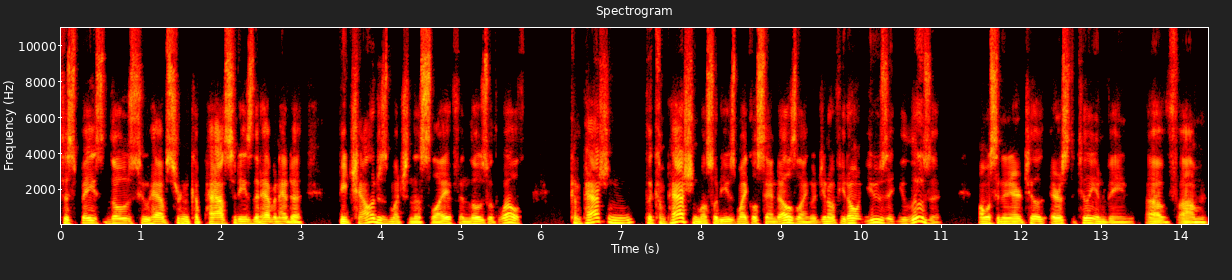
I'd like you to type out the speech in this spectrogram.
to space those who have certain capacities that haven't had to be challenged as much in this life, and those with wealth, compassion, the compassion muscle, to use Michael Sandel's language, you know, if you don't use it, you lose it, almost in an Aristotelian vein of um,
